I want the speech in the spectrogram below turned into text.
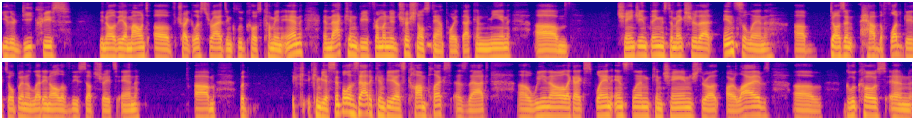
either decrease you know the amount of triglycerides and glucose coming in and that can be from a nutritional standpoint. That can mean um, changing things to make sure that insulin uh, doesn't have the floodgates open and letting all of these substrates in. Um, but it, it, can be as simple as that. It can be as complex as that. Uh, we know like i explained insulin can change throughout our lives. Uh, glucose and,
